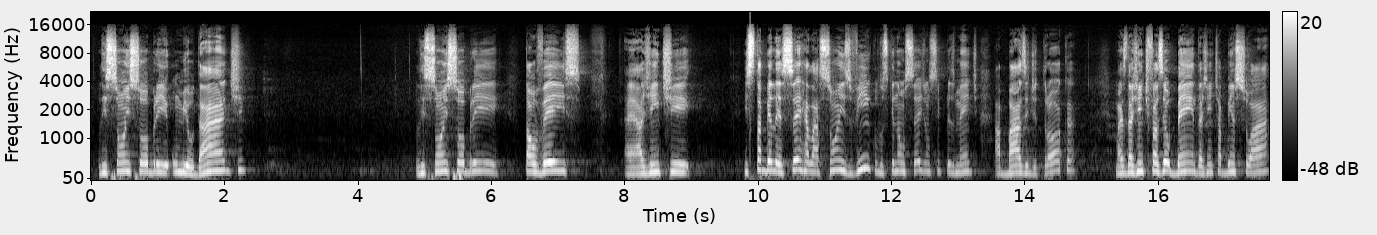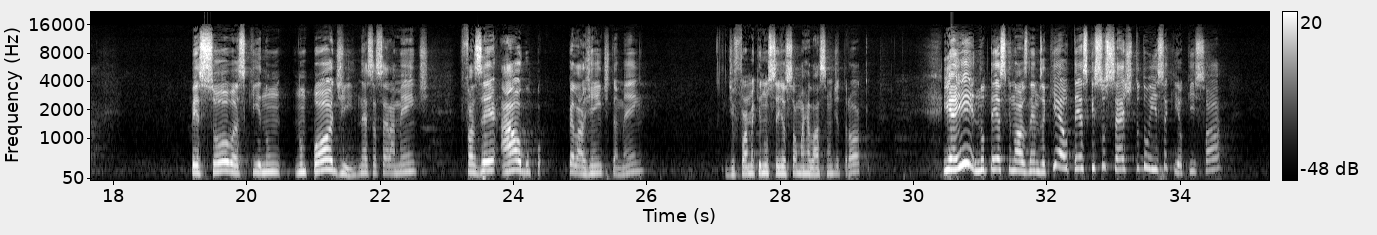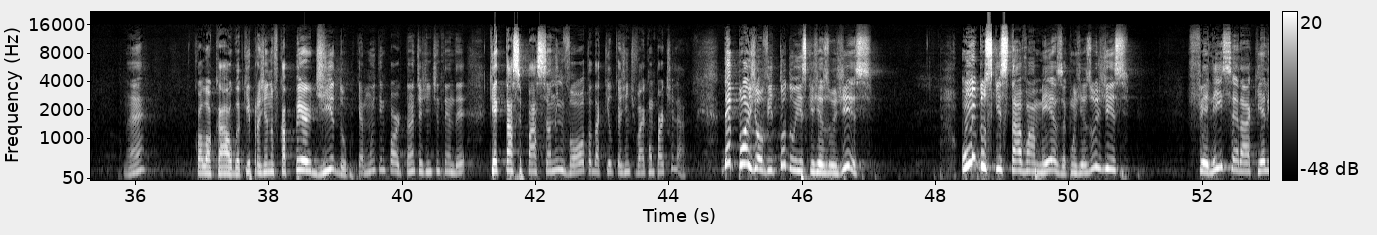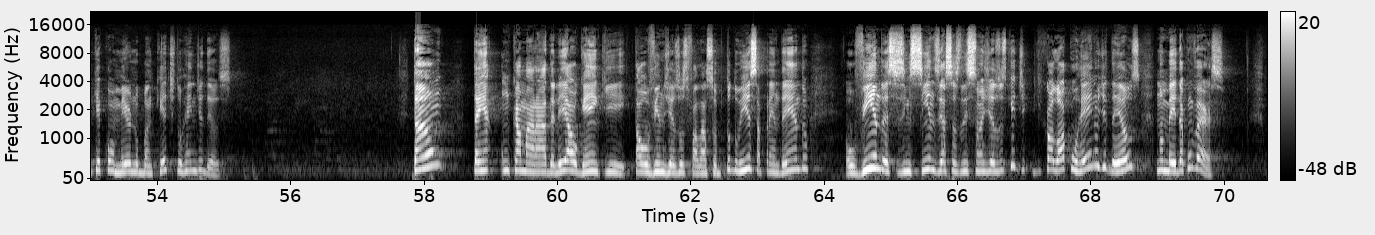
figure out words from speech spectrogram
lições sobre humildade, lições sobre talvez é, a gente estabelecer relações, vínculos que não sejam simplesmente a base de troca, mas da gente fazer o bem, da gente abençoar pessoas que não, não pode necessariamente fazer algo pela gente também, de forma que não seja só uma relação de troca. E aí, no texto que nós lemos aqui, é o texto que sucede tudo isso aqui. Eu quis só né, colocar algo aqui para a gente não ficar perdido, porque é muito importante a gente entender o que está se passando em volta daquilo que a gente vai compartilhar. Depois de ouvir tudo isso que Jesus disse, um dos que estavam à mesa com Jesus disse: Feliz será aquele que comer no banquete do reino de Deus. Então, tem um camarada ali, alguém que está ouvindo Jesus falar sobre tudo isso, aprendendo, ouvindo esses ensinos e essas lições de Jesus, que, que coloca o reino de Deus no meio da conversa.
